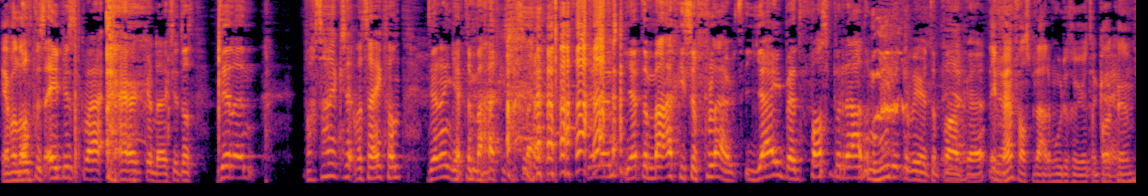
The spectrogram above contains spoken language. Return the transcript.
Ja, we Loopt lopen... dus even qua herkenen. Ik zit als, Dylan... Wat zei, ik, wat zei ik van? Dylan, je hebt een magische fluit. Dylan, je hebt een magische fluit. Jij bent vastberaden om hoedegeweer te pakken. Ik ben vastberaden om hoedegeweer te pakken.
